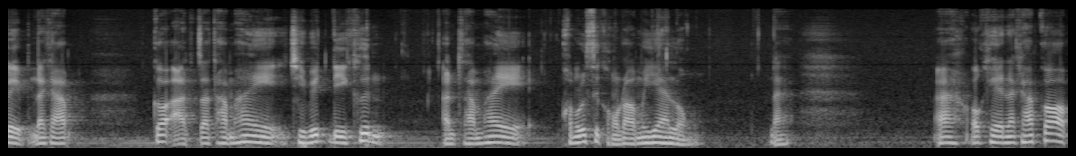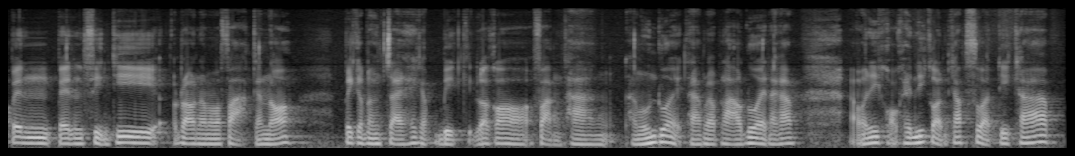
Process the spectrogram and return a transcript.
กริบนะครับ ก็อาจจะทำให้ชีวิตดีขึ้น อาจจะทำให้ความรู้สึกของเราไม่แย่ลงนะอะโอเคนะครับก็เป็นเป็นสิ่งที่เรานำมาฝากกันเนาะเป็นกำลังใจให้กับบิ๊กแล้วก็ฝั่งทางทางนู้นด้วยทางพราวด้วยนะครับ วันนี้ขอแค่นี้ก่อนครับ สวัสดีครับ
